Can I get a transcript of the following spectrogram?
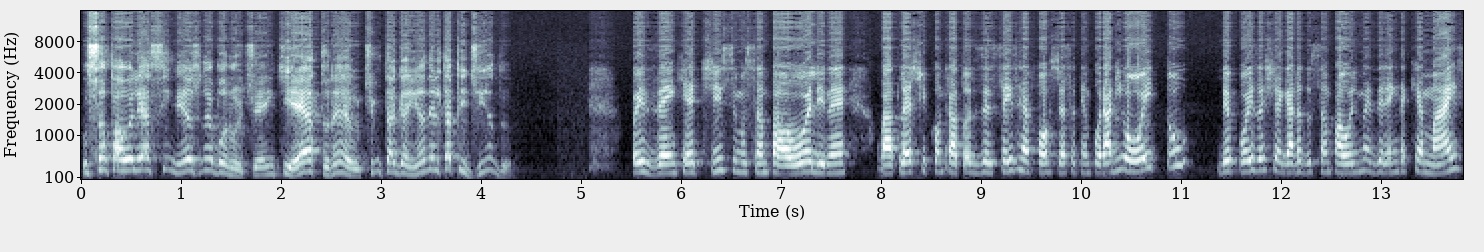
O Sampaoli é assim mesmo, né, Bonucci? É inquieto, né? O time está ganhando, ele está pedindo. Pois é, inquietíssimo o Sampaoli, né? O Atlético contratou 16 reforços dessa temporada e oito depois da chegada do Sampaoli, mas ele ainda quer mais.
